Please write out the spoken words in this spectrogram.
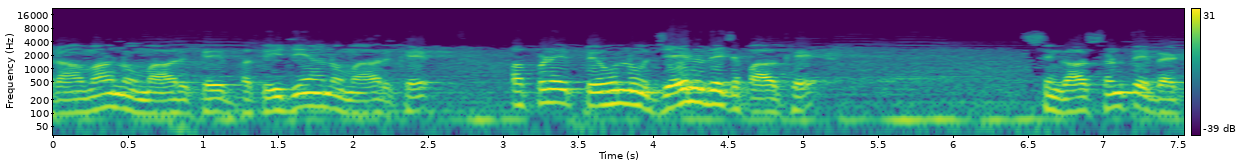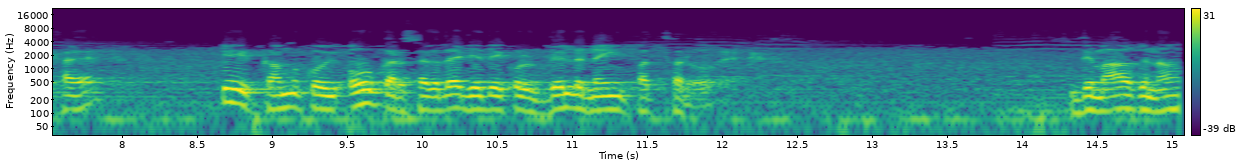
ਭਰਾਵਾਂ ਨੂੰ ਮਾਰ ਕੇ, ਭਤੀਜਿਆਂ ਨੂੰ ਮਾਰ ਕੇ, ਆਪਣੇ ਪਿਓ ਨੂੰ ਜੇਲ੍ਹ ਦੇ ਚ ਪਾ ਕੇ ਸਿੰਘਾਸਣ ਤੇ ਬੈਠਾ ਹੈ। ਇਹ ਕੰਮ ਕੋਈ ਉਹ ਕਰ ਸਕਦਾ ਜਿਹਦੇ ਕੋਲ ਦਿਲ ਨਹੀਂ, ਪੱਥਰ ਹੋਵੇ। ਦਿਮਾਗ ਨਾ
